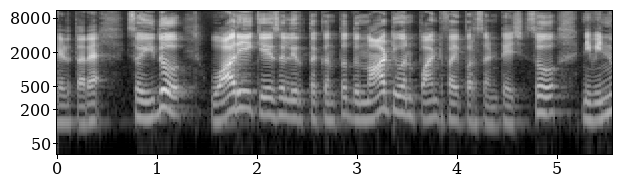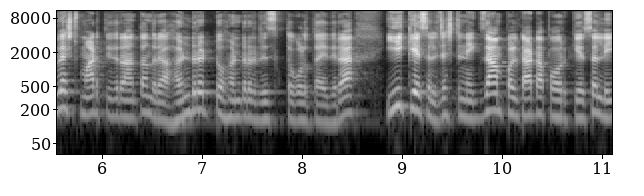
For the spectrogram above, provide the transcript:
ಹೇಳ್ತಾರೆ. ಸೊ ಇದು ವಾರಿ ಕೇಸಲ್ಲಿ ಇರ್ತಕ್ಕಂಥದ್ದು not even point five percentage so ನೀವು ಇನ್ವೆಸ್ಟ್ ಮಾಡ್ತಿದ್ದೀರಾ ಅಂತಂದರೆ ಹಂಡ್ರೆಡ್ ಟು ಹಂಡ್ರೆಡ್ ರಿಸ್ಕ್ ತೊಗೊಳ್ತಾ ಇದ್ದೀರಾ. ಈ ಕೇಸಲ್ಲಿ just an example Tata power ಕೇಸಲ್ಲಿ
